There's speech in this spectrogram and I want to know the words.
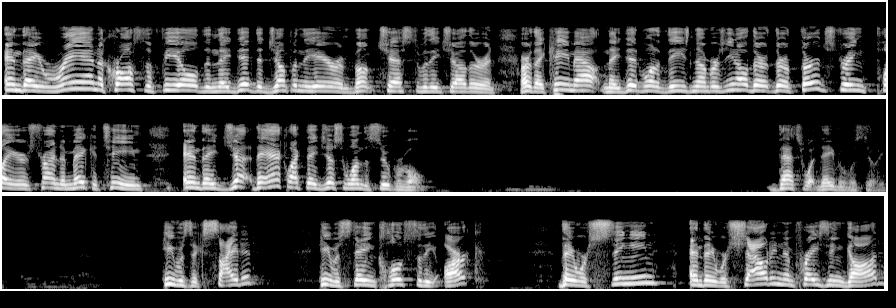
And they ran across the field and they did the jump in the air and bump chests with each other. And, or they came out and they did one of these numbers. You know, they're, they're third string players trying to make a team and they, ju- they act like they just won the Super Bowl. That's what David was doing. He was excited. He was staying close to the ark. They were singing and they were shouting and praising God.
